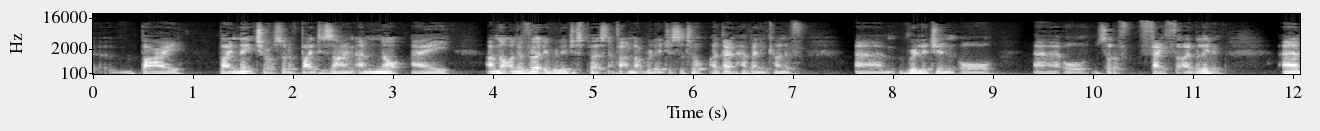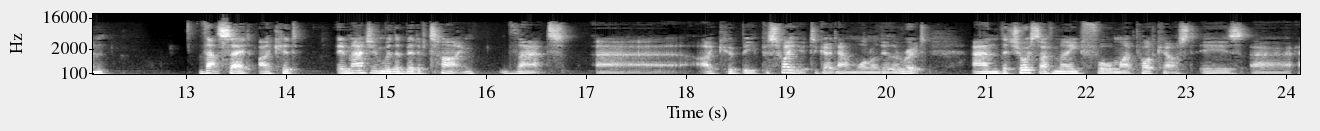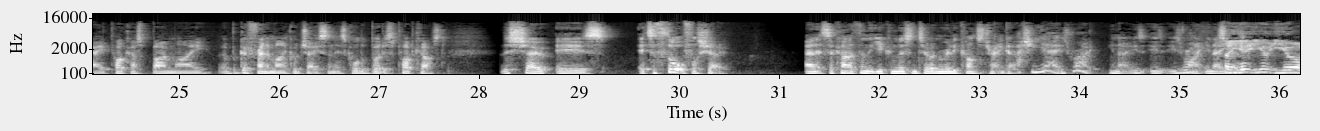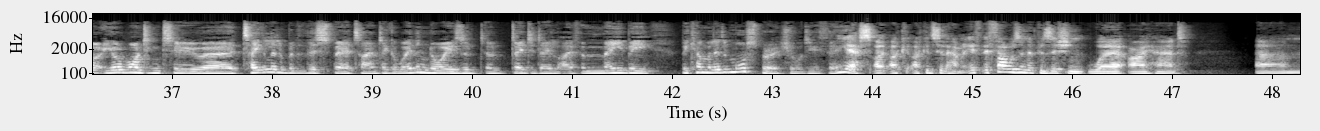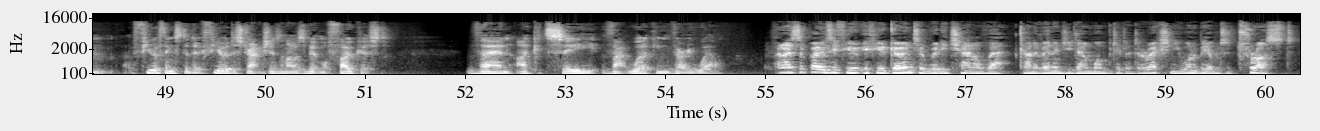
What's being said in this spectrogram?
by by nature or sort of by design, I'm not a I'm not an overtly religious person. In fact, I'm not religious at all. I don't have any kind of um, religion or uh, or sort of faith that I believe in. Um, that said, I could imagine with a bit of time that uh, I could be persuaded to go down one or the other route. And the choice I've made for my podcast is uh, a podcast by my a good friend of mine called Jason. It's called the Buddhist Podcast. This show is it's a thoughtful show, and it's the kind of thing that you can listen to and really concentrate and go, actually, yeah, he's right. You know, he's, he's, he's right. You know, So he's- you, you, you're you're wanting to uh, take a little bit of this spare time, take away the noise of day to day life, and maybe become a little more spiritual. Do you think? Yes, I could see that happening. If, if I was in a position where I had um, fewer things to do, fewer distractions, and I was a bit more focused, then I could see that working very well. And I suppose if you if you're going to really channel that kind of energy down one particular direction, you want to be able to trust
